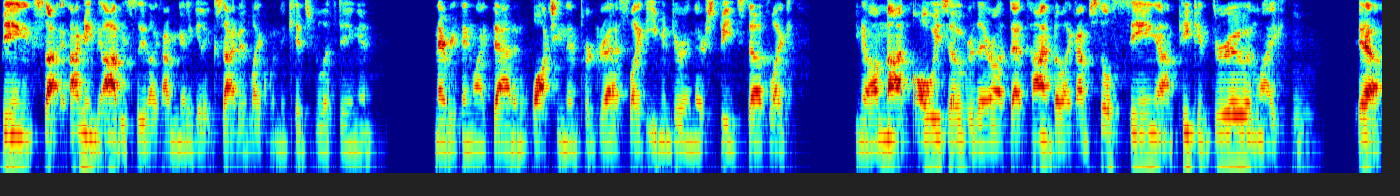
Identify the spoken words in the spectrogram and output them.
being excited. I mean, obviously, like I'm gonna get excited like when the kids are lifting and and everything like that, and watching them progress. Like even during their speed stuff, like you know, I'm not always over there at that time, but like I'm still seeing, I'm peeking through, and like Mhm. yeah,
